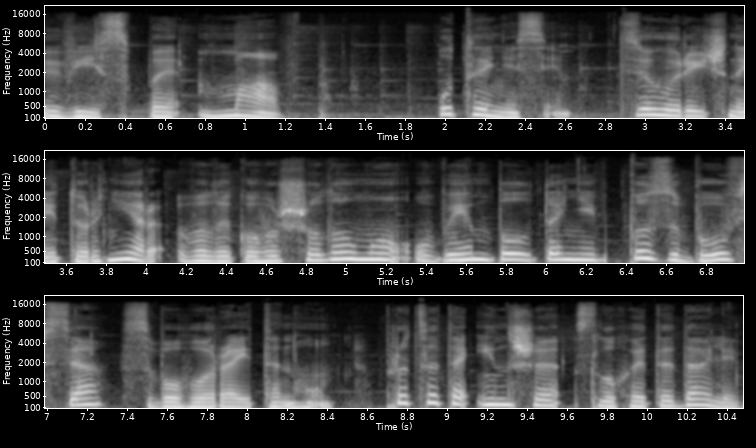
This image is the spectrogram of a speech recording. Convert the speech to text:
віспи мавп у тенісі. Цьогорічний турнір великого шолому у Вімблдоні позбувся свого рейтингу. Про це та інше слухайте далі.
